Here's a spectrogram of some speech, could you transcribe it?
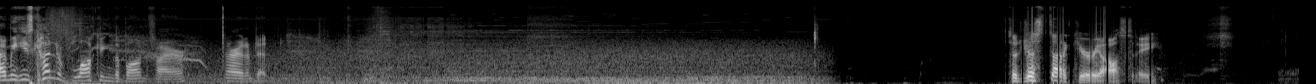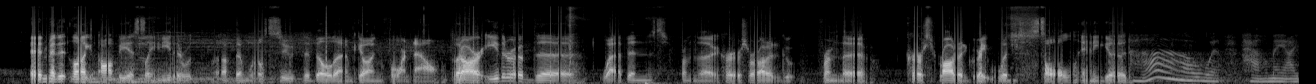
I mean, he's kind of blocking the bonfire. Alright, I'm dead. So just out of curiosity, admit it, like obviously neither of them will suit the build I'm going for now. But are either of the weapons from the cursed rotted G- from the cursed rotted Great Wood's soul any good? Ah, well, how may I?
